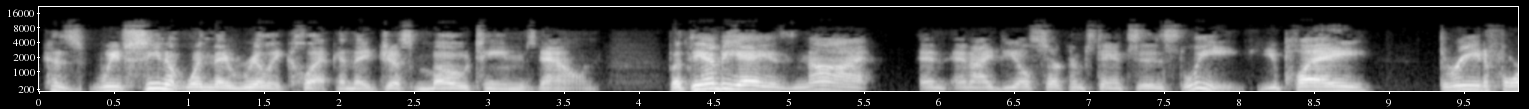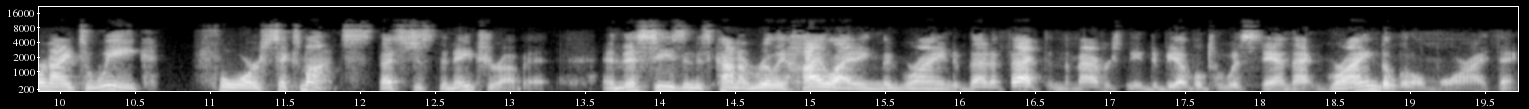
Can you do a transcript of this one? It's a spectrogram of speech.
because we've seen it when they really click and they just mow teams down. But the NBA is not an, an ideal circumstances league. You play three to four nights a week for six months. That's just the nature of it. And this season is kind of really highlighting the grind of that effect. And the Mavericks need to be able to withstand that grind a little more, I think.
